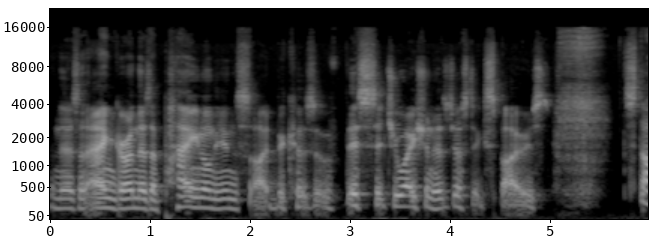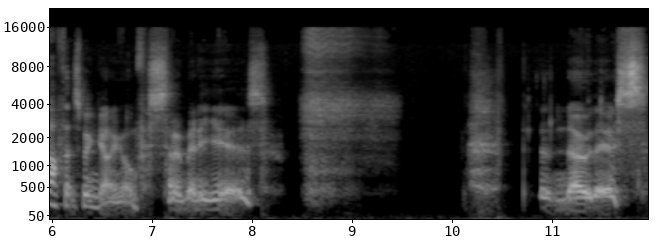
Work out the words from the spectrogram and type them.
and there's an anger and there's a pain on the inside because of this situation has just exposed stuff that's been going on for so many years. Know this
